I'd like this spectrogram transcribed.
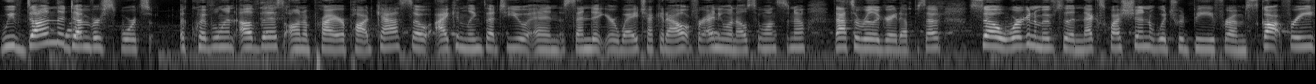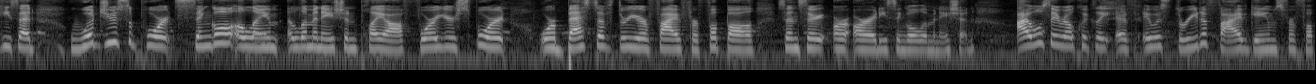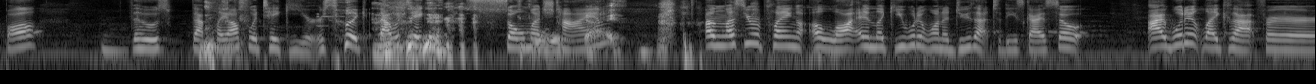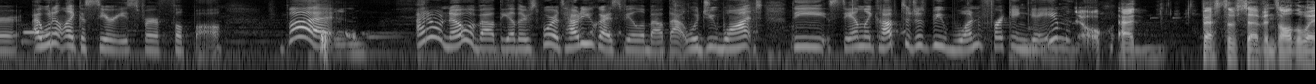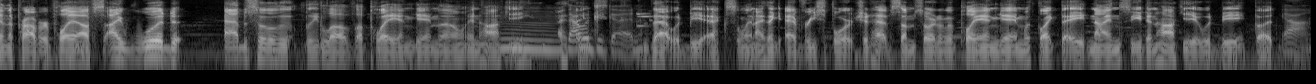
We've done the Denver sports equivalent of this on a prior podcast, so I can link that to you and send it your way. Check it out for anyone else who wants to know. That's a really great episode. So we're gonna move to the next question, which would be from Scott Free. He said, "Would you support single elim- elimination playoff for your sport?" Or best of three or five for football, since they are already single elimination. I will say real quickly, if it was three to five games for football, those that playoff would take years. like that would take so much time unless you were playing a lot and like you wouldn't want to do that to these guys. So I wouldn't like that for I wouldn't like a series for football. But I don't know about the other sports. How do you guys feel about that? Would you want the Stanley Cup to just be one freaking game? No, at best of sevens all the way in the proper playoffs. I would absolutely love a play-in game though in hockey. Mm, I that would be good. That would be excellent. I think every sport should have some sort of a play-in game with like the eight nine seed in hockey. It would be, but Yeah.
